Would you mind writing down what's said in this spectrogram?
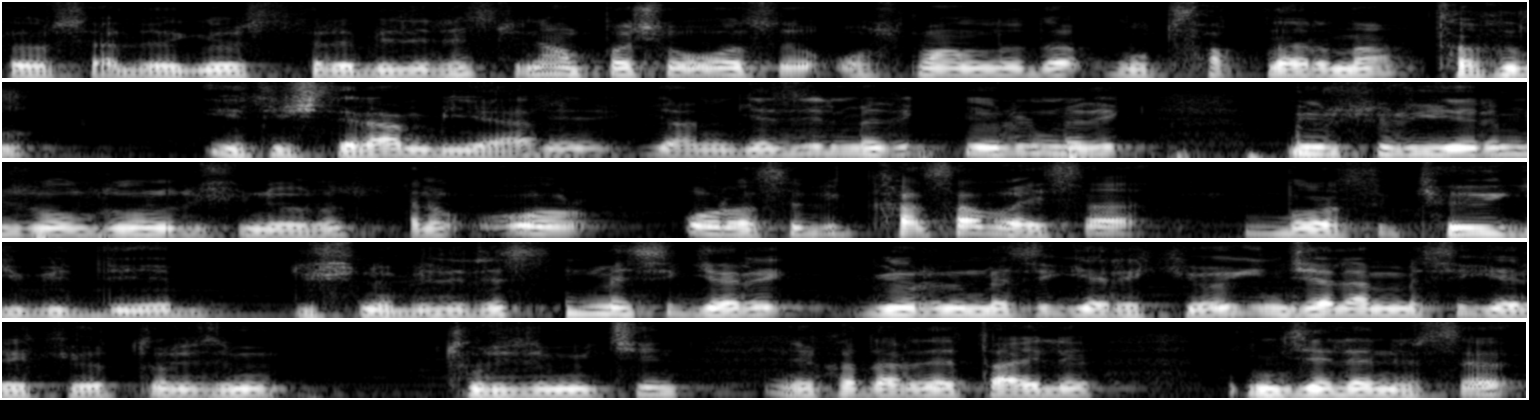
Görselde de gösterebiliriz. Sinanpaşa Ovası Osmanlı'da mutfaklarına tahıl yetiştiren bir yer. Yani gezilmedik, görülmedik bir sürü yerimiz olduğunu düşünüyoruz. Yani or, orası bir kasabaysa burası köy gibi diye düşünebiliriz. Bilmesi gerek, görülmesi gerekiyor, incelenmesi gerekiyor. Turizm turizm için ne kadar detaylı incelenirse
